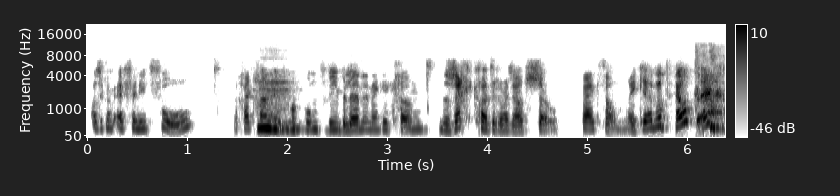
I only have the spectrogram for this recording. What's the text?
Als ik hem even niet voel, dan ga ik gewoon even hmm. mijn kont wiebelen. En dan denk ik gewoon, dan zeg ik gewoon tegen mezelf, zo, kijk dan. Weet je, dat helpt echt.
